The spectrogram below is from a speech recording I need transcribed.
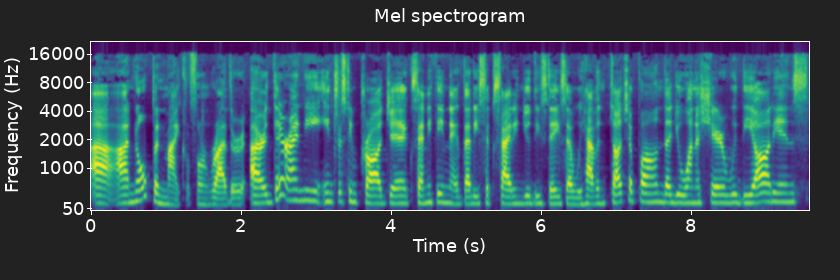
uh, an open microphone rather. Are there any interesting projects, anything that is exciting you these days that we haven't touched upon that you want to share with the audience?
